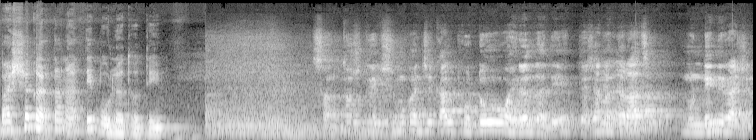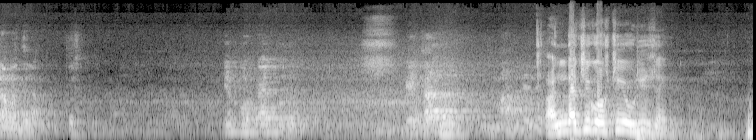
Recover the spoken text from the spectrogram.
भाष्य करताना ते बोलत होते. संतोष देशमुखांचे काल फोटो व्हायरल झाले. त्याच्यानंतर आज मुंडेंनी राजीनामा दिला. हे पोटात बरोबर बेकार मारलेले. अंदाची गोष्ट एवढीच आहे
